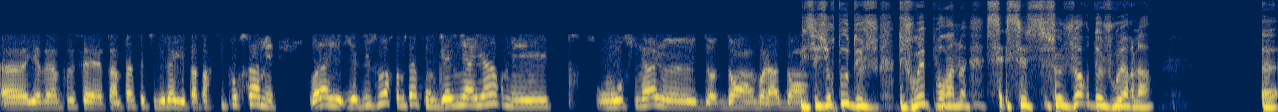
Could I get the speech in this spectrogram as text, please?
Euh, Il y avait un peu, cette- enfin pas cette idée-là, il est pas parti pour ça, mais voilà, il y, a- des joueurs comme ça qui ont gagné ailleurs, mais où au final, euh, dans, dans- voilà, dans Mais c'est surtout de, jouer pour un. ce genre de joueur-là, euh,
